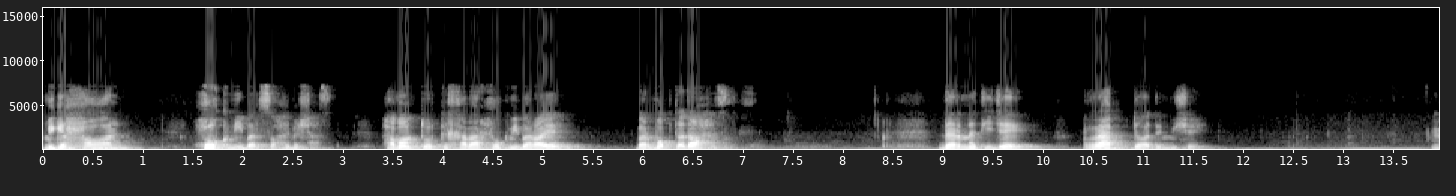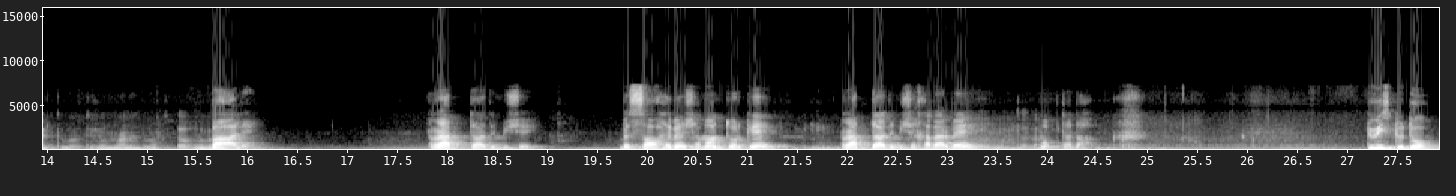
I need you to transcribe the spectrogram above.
میگه حال حکمی بر صاحبش هست. همانطور که خبر حکمی برای بر مبتدا هست. در نتیجه رب داده میشه. بله. رب داده میشه به صاحبش همانطور که رب داده میشه خبر به مبتدا. دویست دو.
